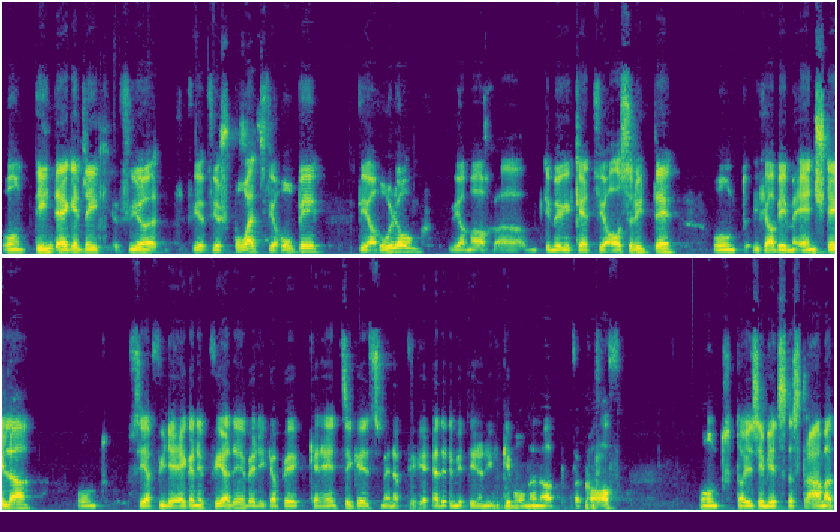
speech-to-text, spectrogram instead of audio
und dient eigentlich für, für, für Sport, für Hobby, für Erholung wir haben auch äh, die Möglichkeit für Ausritte und ich habe eben Einsteller und sehr viele eigene Pferde, weil ich habe kein einziges meiner Pferde, mit denen ich gewonnen habe, verkauft. Und da ist eben jetzt das Drama,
